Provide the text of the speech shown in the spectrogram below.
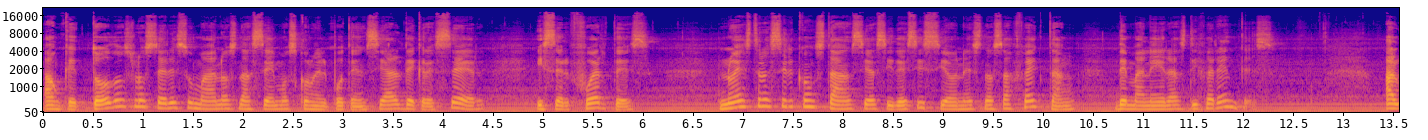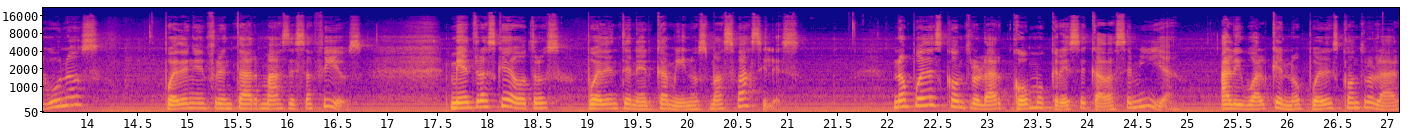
Aunque todos los seres humanos nacemos con el potencial de crecer y ser fuertes, nuestras circunstancias y decisiones nos afectan de maneras diferentes. Algunos pueden enfrentar más desafíos, mientras que otros pueden tener caminos más fáciles. No puedes controlar cómo crece cada semilla, al igual que no puedes controlar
